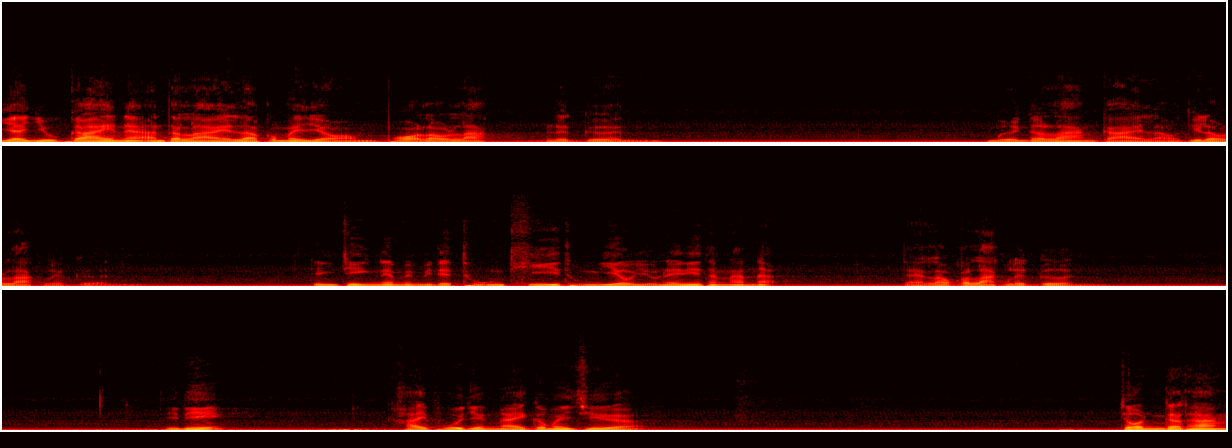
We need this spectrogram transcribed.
อย่าอยู่ใกล้นะ อันตรายเราก็ไม่ยอม เพราะเรารัก เหลือเกิน เหมือนกับร่างกายเราที่เรารักเหลือเกิน จริงๆเนี่ยมันมีแต่ถุงขี้ถุงเยี่ยวอยู่ในนี้ทั้งนั้นน่ะแต่เราก็รักเหลือเกิน ทีนี้ใครพูดยังไงก็ไม่เชื่อ จนกระทั่ง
